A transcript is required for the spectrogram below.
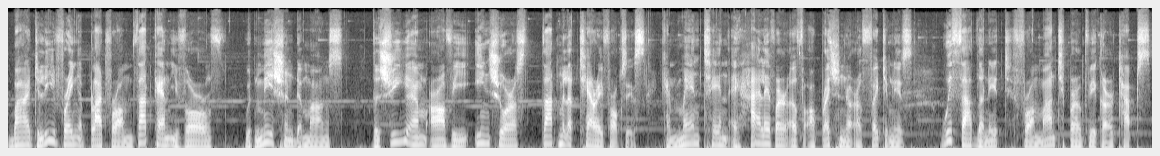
By delivering a platform that can evolve with mission demands, the GMRV ensures that military forces can maintain a high level of operational effectiveness without the need for multiple vehicle types.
